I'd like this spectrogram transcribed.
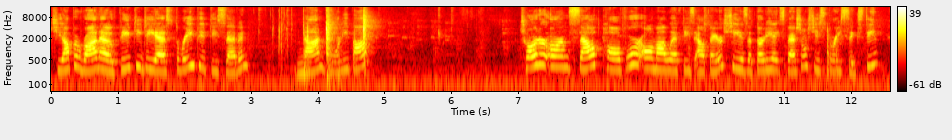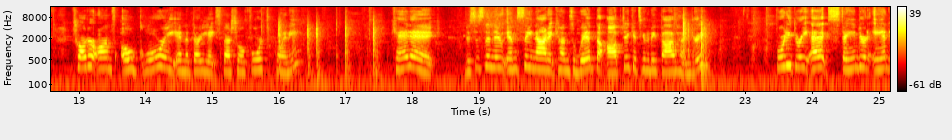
Chiappa Rhino 50DS 357, 945. Charter Arms Southpaw for all my lefties out there. She is a 38 special. She's 360. Charter Arms Old Glory in the 38 special 420. Canik. This is the new MC9. It comes with the optic. It's going to be 500. 43X Standard and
